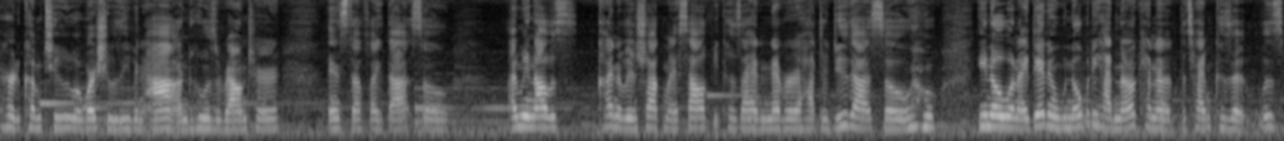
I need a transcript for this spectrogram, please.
her to come to or where she was even at and who was around her and stuff like that. So I mean I was kind of in shock myself because I had never had to do that. So, you know, when I did, and nobody had Narcan at the time because it was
